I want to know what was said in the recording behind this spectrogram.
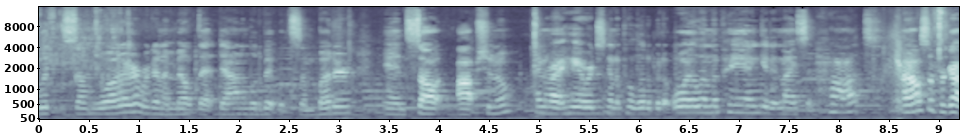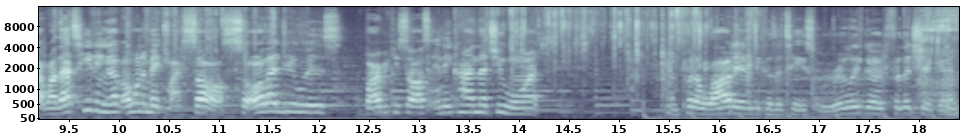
with some water. We're gonna melt that down a little bit with some butter and salt optional. And right here, we're just gonna put a little bit of oil in the pan, get it nice and hot. I also forgot, while that's heating up, I wanna make my sauce. So all I do is barbecue sauce, any kind that you want, and put a lot in because it tastes really good for the chicken.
